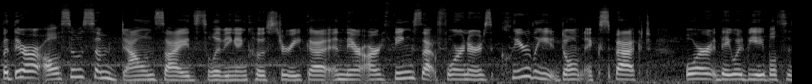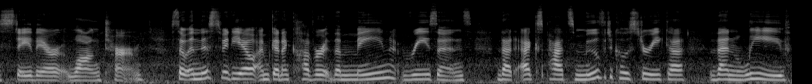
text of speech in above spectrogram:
But there are also some downsides to living in Costa Rica, and there are things that foreigners clearly don't expect or they would be able to stay there long term. So, in this video, I'm going to cover the main reasons that expats move to Costa Rica, then leave,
